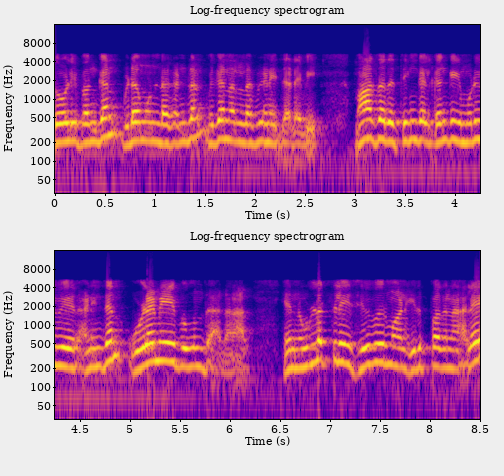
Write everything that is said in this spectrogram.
தோழி பங்கன் விடமுண்ட கண்டன் மிக நல்ல வீணை தடவி. மாசரு திங்கள் கங்கை முடிவேல் அணிந்தன் உளமே புகுந்த அதனால் என் உள்ளத்திலே சிவபெருமான் இருப்பதனாலே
